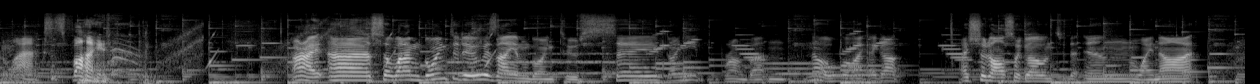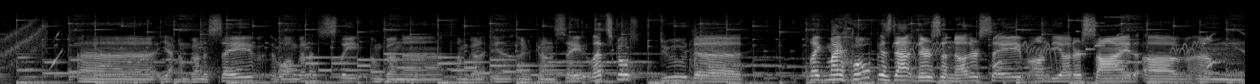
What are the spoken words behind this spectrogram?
Relax, it's fine. Alright, uh, so what I'm going to do is I am going to save... Do I need... Wrong button. No, well, I, I got... I should also go into the inn. Why not? Uh, yeah, I'm gonna save. Well, I'm gonna sleep. I'm gonna... I'm gonna... I'm gonna save. Let's go do the... Like, my hope is that there's another save on the other side of, um...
